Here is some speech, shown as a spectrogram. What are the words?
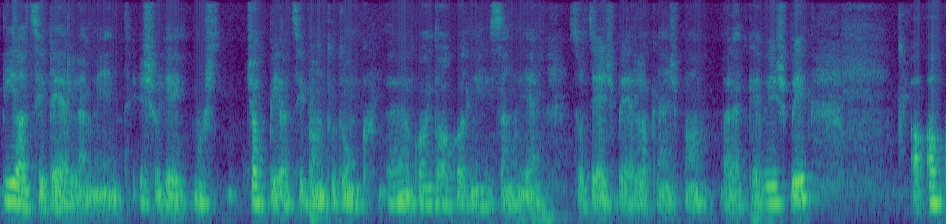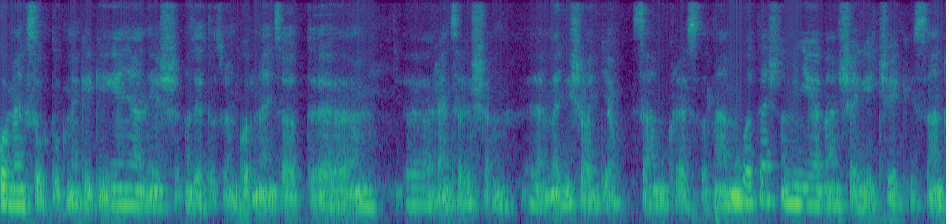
piaci bérleményt, és ugye itt most csak piaciban tudunk gondolkodni, hiszen ugye szociális bérlakásban a legkevésbé, akkor meg szoktuk nekik igényelni, és azért az önkormányzat rendszeresen meg is adja számukra ezt a támogatást, ami nyilván segítség, hiszen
